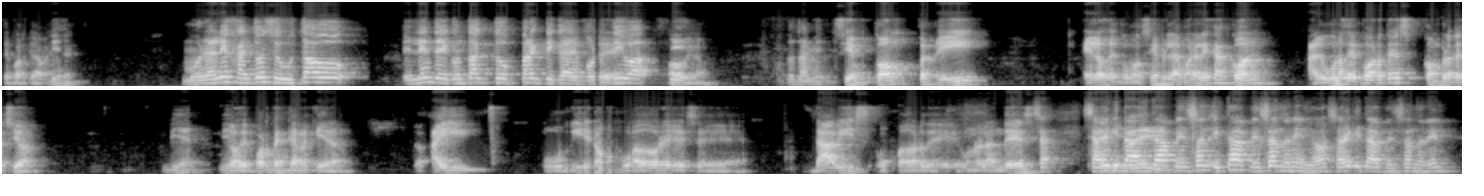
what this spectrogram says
deportivamente. Moraleja, entonces, Gustavo, el lente de contacto, práctica deportiva. obvio. Totalmente. Siempre, con, y en los de, como siempre la moraleja, con algunos deportes con protección. Bien, bien. Los deportes que requieran. Hay hubieron jugadores, eh, Davis, un jugador de un holandés. ¿Sabés que estaba, pensando, estaba pensando en él, no? ¿Sabés que estaba pensando en él?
